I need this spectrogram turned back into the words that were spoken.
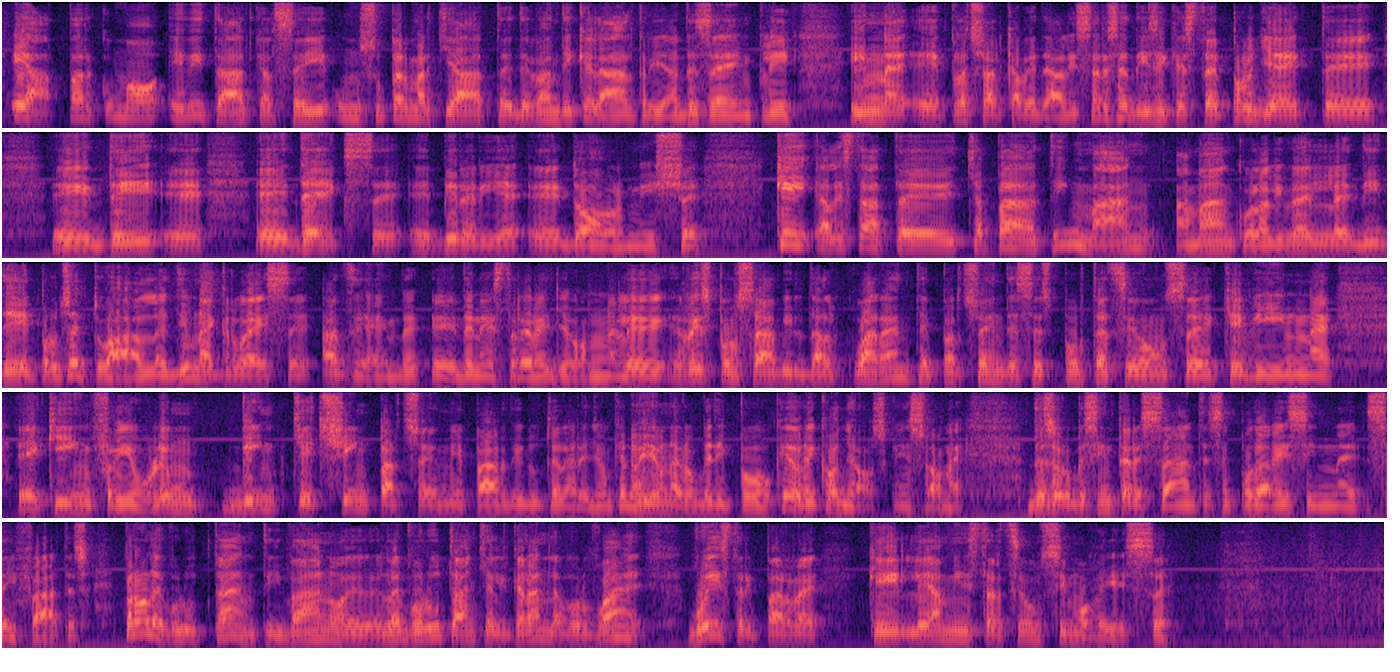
e per come evitato che sei un supermercato davanti che l'altri, ad esempio, in eh, Placial Cavedali. Sarebbe dire che queste progetti eh, di eh, eh, ex eh, birrerie eh, Dormish che all'estate chiappati in man, a manco a livello di idee progettuali, di una grosse aziende eh, della nostra regione, le responsabili dal 40% delle esportazioni che viene eh, chi in Friuli, un 25% mi pare di tutta la regione, che noi è una roba di poco, io riconosco, insomma, delle robe interessanti se può dare in sei fate. Però l'è voluto tanti, Ivano, l'è voluto anche il gran lavoro vostri per che le amministrazioni si muovesse.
